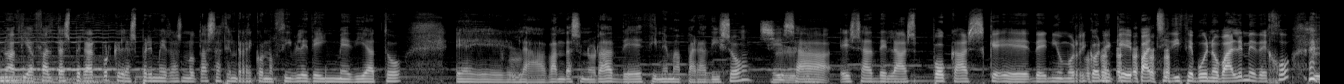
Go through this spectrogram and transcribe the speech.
No hacía falta esperar porque las primeras notas hacen reconocible de inmediato eh, la banda sonora de Cinema Paradiso, Sí. esa, esa de las pocas que de Ennio Morricone que Pachi dice, bueno, vale, me dejo. Sí,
